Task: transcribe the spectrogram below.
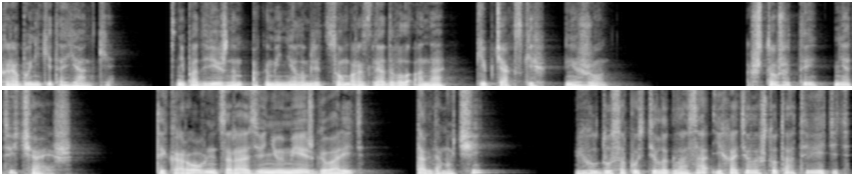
к рабыне-китаянке. С неподвижным, окаменелым лицом разглядывала она кипчакских княжон. «Что же ты не отвечаешь? Ты, коровница, разве не умеешь говорить? Тогда мычи!» Юлдус опустила глаза и хотела что-то ответить,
